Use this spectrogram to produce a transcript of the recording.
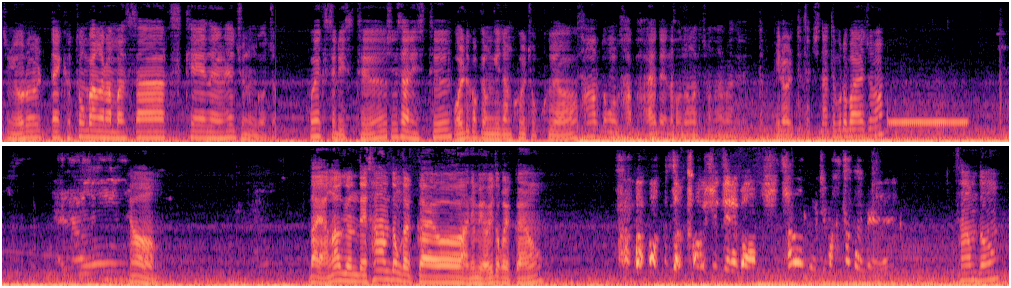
지금 요럴 때 교통방을 한번 싹 스캔을 해주는 거죠. 코엑스 리스트, 신사 리스트, 월드컵 경기장 콜 좋고요. 상암동을 가봐야 되나? 번호한테 전화해봐야 되겠다. 이럴 때 택시한테 물어봐야죠. 형, 나 양화교인데 상암동 갈까요? 아니면 여의도 갈까요? 나 강신들에 봐. 사람들 지금 핫하다며. 상암동?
